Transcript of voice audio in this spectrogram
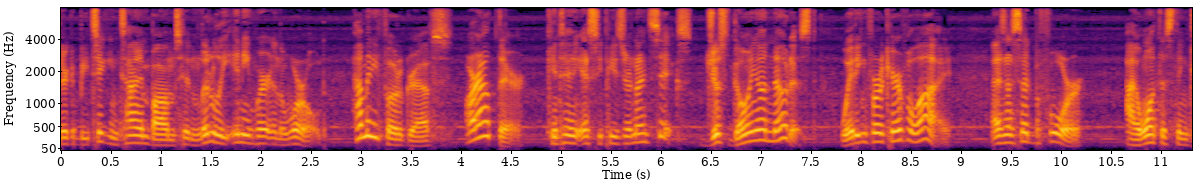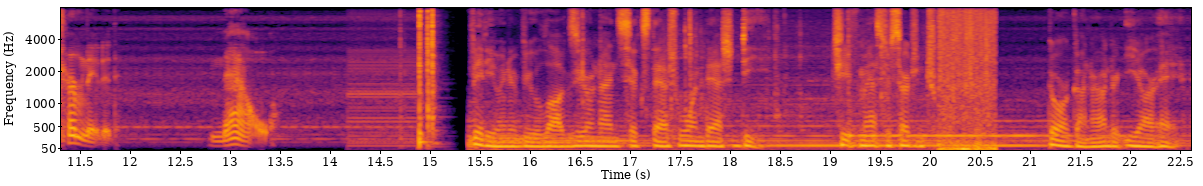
there could be ticking time bombs hidden literally anywhere in the world. How many photographs are out there containing SCP 096 just going unnoticed, waiting for a careful eye? As I said before, I want this thing terminated. Now. Video interview log 096 1 D. Chief Master Sergeant Tr- Door Gunner under ERA.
